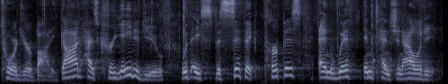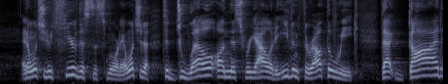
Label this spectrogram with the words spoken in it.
toward your body. God has created you with a specific purpose and with intentionality. And I want you to hear this this morning. I want you to, to dwell on this reality, even throughout the week, that God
